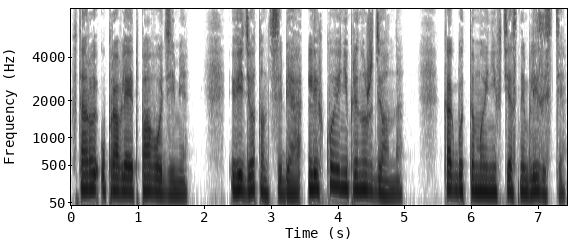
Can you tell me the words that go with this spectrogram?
второй управляет поводьями. Ведет он себя легко и непринужденно как будто мы не в тесной близости,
